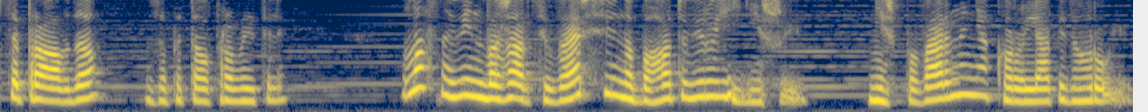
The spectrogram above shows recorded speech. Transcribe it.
Це правда? запитав правитель. Власне, він вважав цю версію набагато вірогіднішою, ніж повернення короля під горою,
